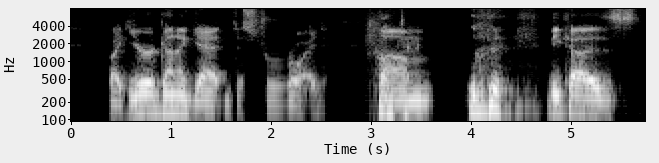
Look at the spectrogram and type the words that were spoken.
like you're going to get destroyed. Okay. Um, because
